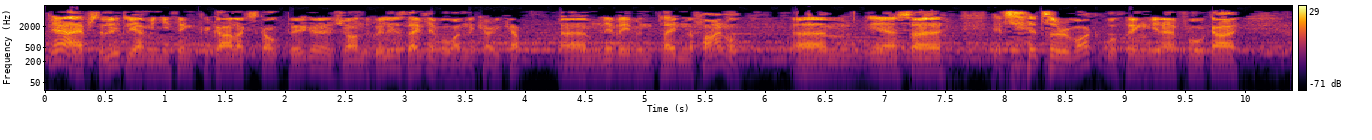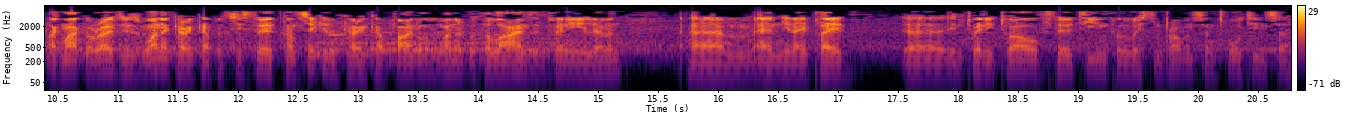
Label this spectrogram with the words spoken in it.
Yeah, absolutely. I mean, you think a guy like Schalk Burger, Jean de Villiers, they've never won the Currie Cup, um, never even played in the final. Um, so it's it's a remarkable thing, you know, for a guy like Michael Rhodes who's won a Currie Cup. It's his third consecutive Currie Cup final. Won it with the Lions in 2011. Um, and, you know, he played uh, in 2012, 13 for the Western Province, and 14. So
